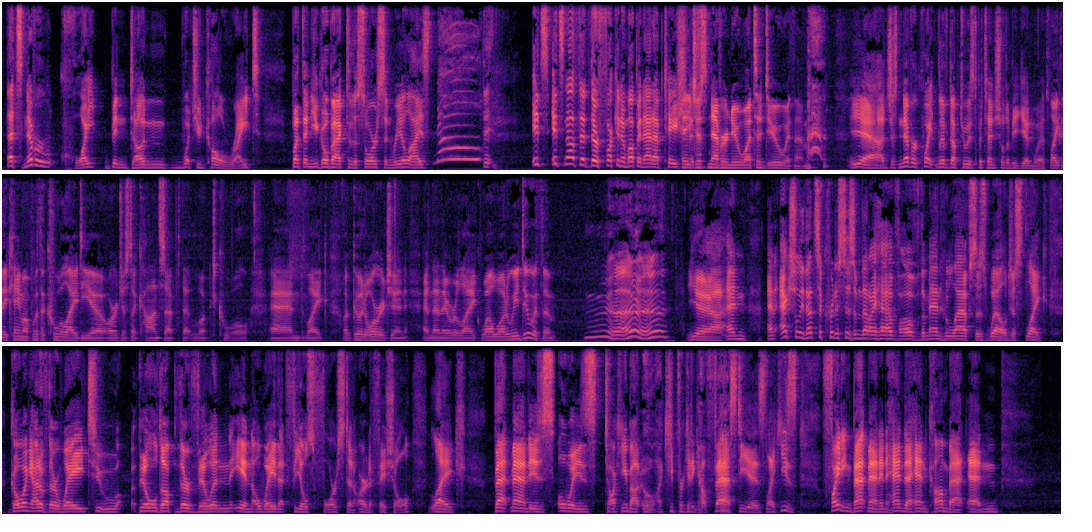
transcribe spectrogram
that's never quite been done what you'd call right, but then you go back to the source and realize no, They, it's it's not that they're fucking him up in adaptation. they it's- just never knew what to do with him. yeah, just never quite lived up to his potential to begin with. like they came up with a cool idea or just a concept that looked cool and like a good origin and then they were like, "Well, what do we do with them?" Yeah, and and actually that's a criticism that I have of the man who laughs as well, just like going out of their way to build up their villain in a way that feels forced and artificial. Like Batman is always talking about, "Oh, I keep forgetting how fast he is." Like he's fighting Batman in hand-to-hand combat and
